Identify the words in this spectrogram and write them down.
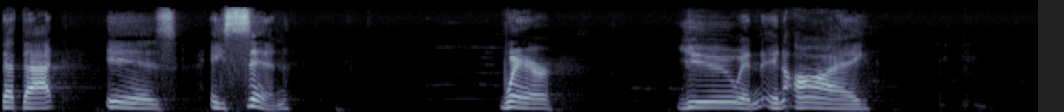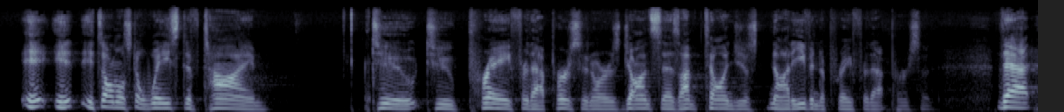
That that is a sin where you and, and I, it, it, it's almost a waste of time to, to pray for that person. Or as John says, I'm telling you just not even to pray for that person. That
